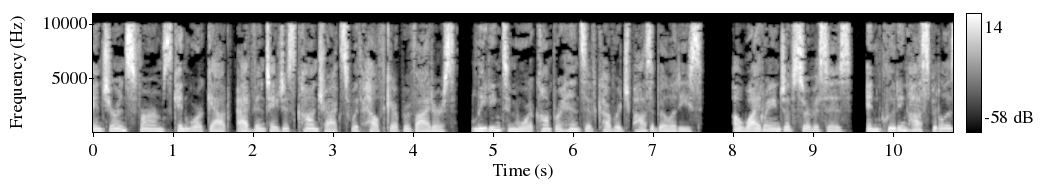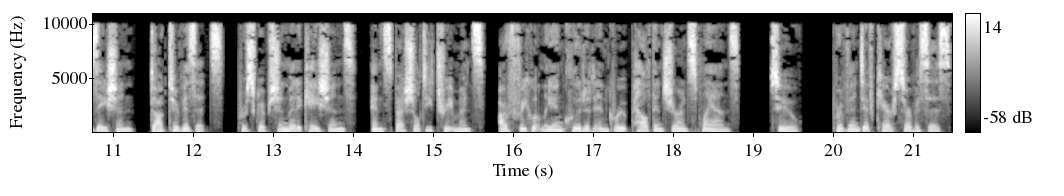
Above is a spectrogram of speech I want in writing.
insurance firms can work out advantageous contracts with healthcare providers, leading to more comprehensive coverage possibilities. A wide range of services, including hospitalization, doctor visits, prescription medications, and specialty treatments, are frequently included in group health insurance plans. 2. Preventive care services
